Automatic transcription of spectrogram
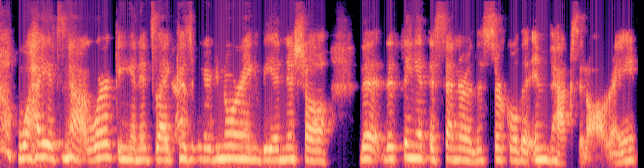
why it's not working. And it's like because we're ignoring the initial, the, the thing at the center of the circle that impacts it all, right?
